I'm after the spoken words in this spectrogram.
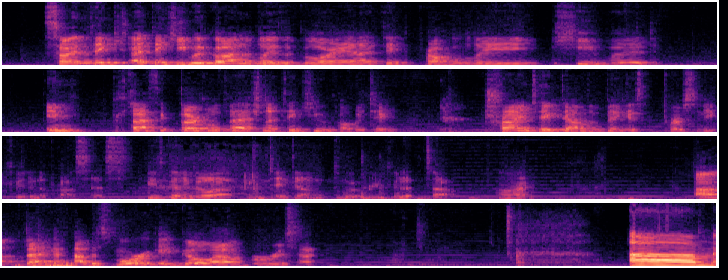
so I think I think he would go out in a blaze of glory, and I think probably he would, in classic Tharkold fashion, I think he would probably take try and take down the biggest person he could in the process. If he's going to go out, he can take down whoever he could at the top. All right. Uh, Becca, how does Morgan go out or retire? Um,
